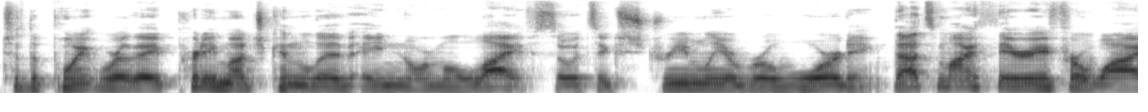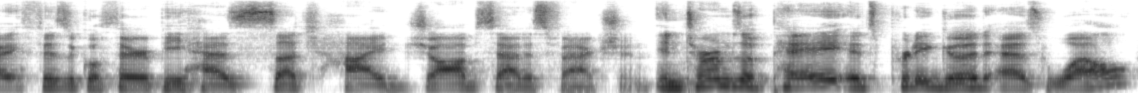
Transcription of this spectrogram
to the point where they pretty much can live a normal life. So it's extremely rewarding. That's my theory for why physical therapy has such high job satisfaction. In terms of pay, it's pretty good good as well.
